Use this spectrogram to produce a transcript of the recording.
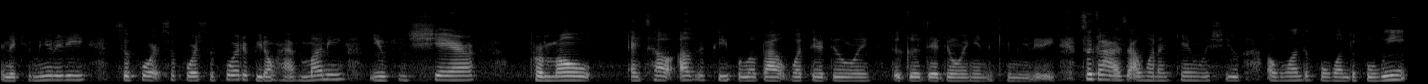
in the community. Support, support, support. If you don't have money, you can share, promote, and tell other people about what they're doing, the good they're doing in the community. So, guys, I want to again wish you a wonderful, wonderful week.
